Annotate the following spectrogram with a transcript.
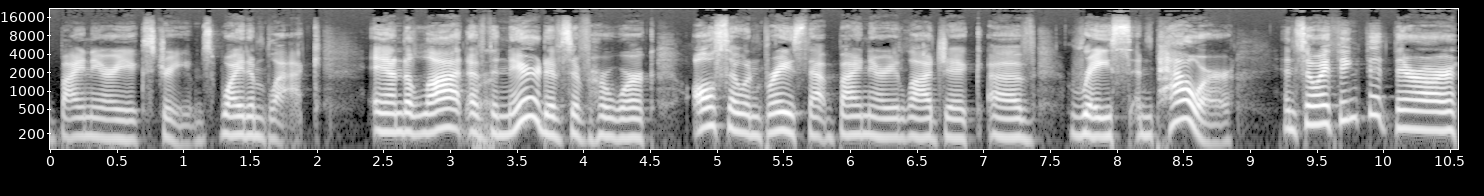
binary extremes, white and black. And a lot of the narratives of her work also embrace that binary logic of race and power. And so I think that there are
